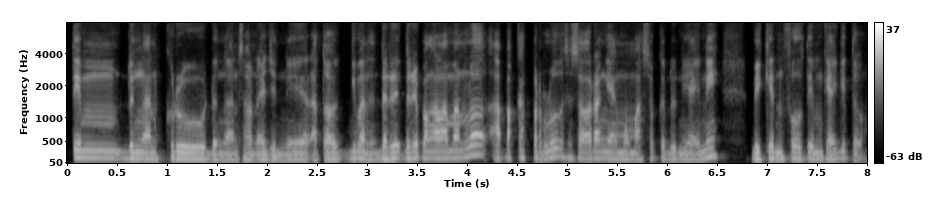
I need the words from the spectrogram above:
tim dengan kru dengan sound engineer atau gimana dari dari pengalaman lo apakah perlu seseorang yang mau masuk ke dunia ini bikin full tim kayak gitu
